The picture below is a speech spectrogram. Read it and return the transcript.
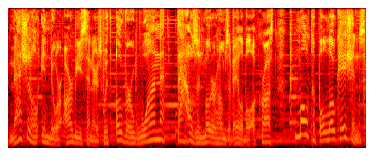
National Indoor RV Centers with over 1,000 motorhomes available across multiple locations.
